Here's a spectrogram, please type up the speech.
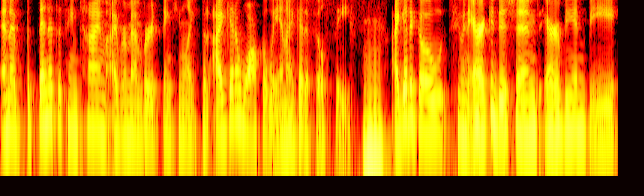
and I, but then at the same time i remembered thinking like but i get to walk away and i get to feel safe. Mm-hmm. I get to go to an air conditioned airbnb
